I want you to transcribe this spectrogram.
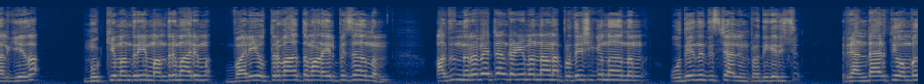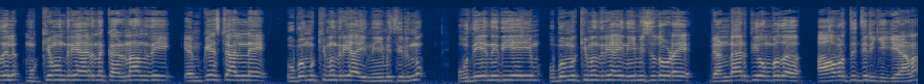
നൽകിയത്. മുഖ്യമന്ത്രിയും മന്ത്രിമാരും വലിയ ഉത്തരവാദിത്തമാണ് ഏൽപ്പിച്ചതെന്നും അത് നിറവേറ്റാൻ കഴിയുമെന്നാണ് പ്രതീക്ഷിക്കുന്നതെന്നും ഉദയനിധി സ്റ്റാലിൻ പ്രതികരിച്ചു. രണ്ടായിരത്തി ഒമ്പതിൽ മുഖ്യമന്ത്രിയായിരുന്ന കരുണാനിധി എം കെ സ്റ്റാലിനെ ഉപമുഖ്യമന്ത്രിയായി നിയമിച്ചിരുന്നു. ഉദയനിധിയെയും ഉപമുഖ്യമന്ത്രിയായി നിയമിച്ചതോടെ രണ്ടായിരത്തി ഒമ്പത് ആവർത്തിച്ചിരിക്കുകയാണ്.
